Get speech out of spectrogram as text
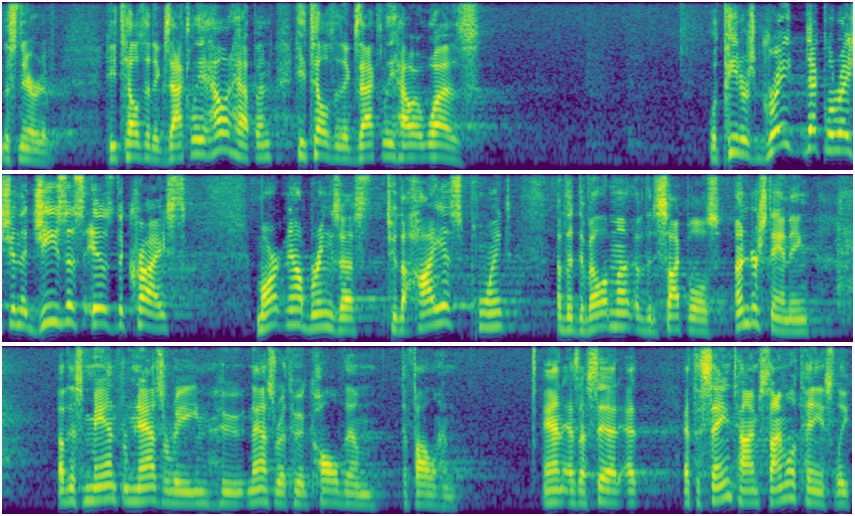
this narrative. He tells it exactly how it happened, he tells it exactly how it was. With Peter's great declaration that Jesus is the Christ, Mark now brings us to the highest point of the development of the disciples' understanding of this man from Nazarene who, Nazareth who had called them to follow him. And as I said, at, at the same time, simultaneously,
